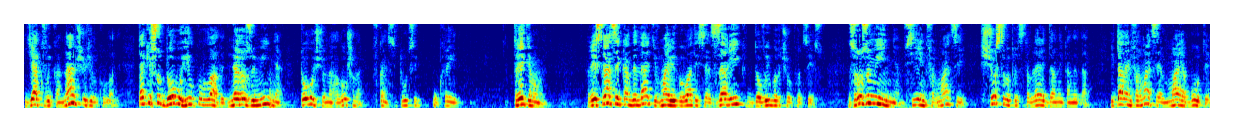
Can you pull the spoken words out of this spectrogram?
як виконавчу гілку влади, так і судову гілку влади для розуміння того, що наголошено в Конституції України. Третій момент. Реєстрація кандидатів має відбуватися за рік до виборчого процесу з розумінням всієї інформації, що себе представляє даний кандидат. І дана інформація має бути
